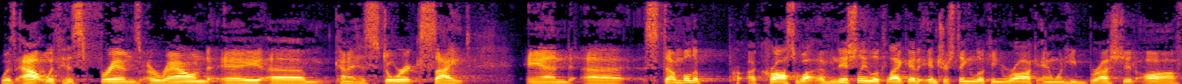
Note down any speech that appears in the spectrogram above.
was out with his friends around a um, kind of historic site and uh, stumbled across what initially looked like an interesting looking rock. And when he brushed it off,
